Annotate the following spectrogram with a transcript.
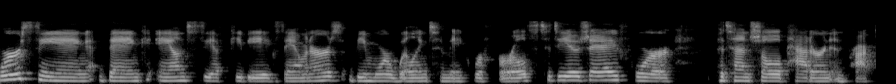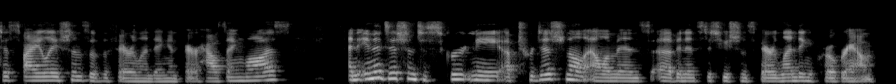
we're seeing bank and CFPB examiners be more willing to make referrals to DOJ for potential pattern and practice violations of the fair lending and fair housing laws. And in addition to scrutiny of traditional elements of an institution's fair lending program,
